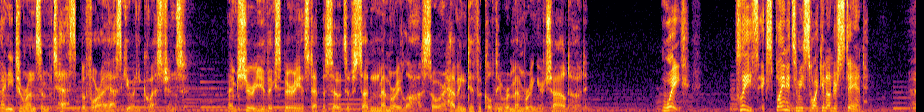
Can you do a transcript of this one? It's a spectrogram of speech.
I need to run some tests before I ask you any questions. I'm sure you've experienced episodes of sudden memory loss or having difficulty remembering your childhood. Wait! Please, explain it to me so I can understand.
